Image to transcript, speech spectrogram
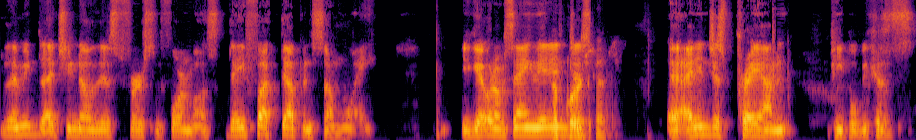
Let me let you know this first and foremost. They fucked up in some way. You get what I'm saying? They didn't of course, just. Yeah. I didn't just prey on people because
